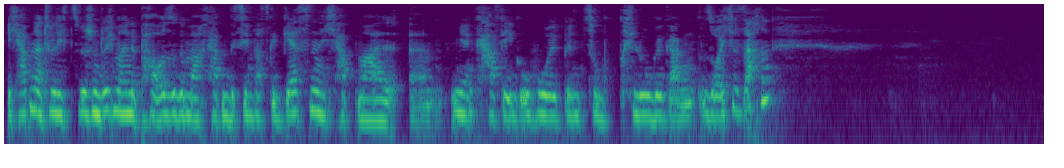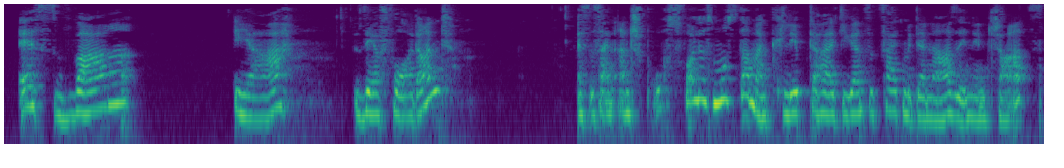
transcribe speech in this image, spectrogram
Ich habe natürlich zwischendurch mal eine Pause gemacht, habe ein bisschen was gegessen, ich habe mal ähm, mir einen Kaffee geholt, bin zum Klo gegangen, solche Sachen. Es war ja sehr fordernd. Es ist ein anspruchsvolles Muster. Man klebte halt die ganze Zeit mit der Nase in den Charts.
